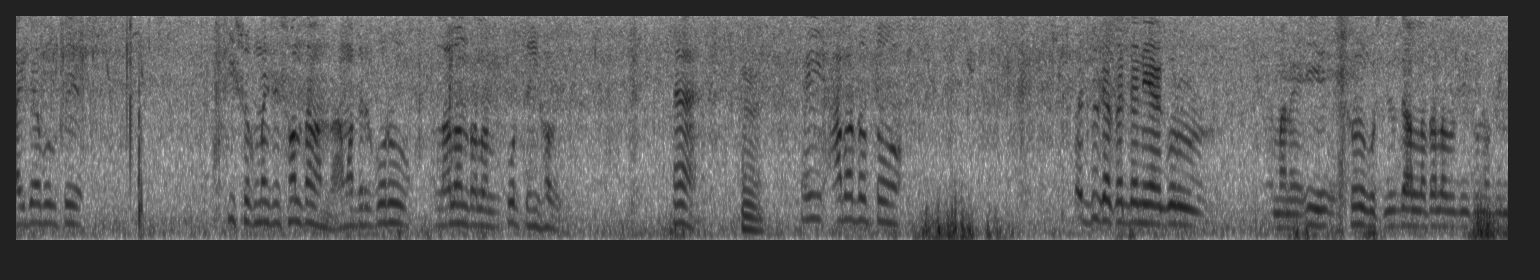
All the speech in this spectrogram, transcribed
আইডিয়া বলতে কৃষক মানুষের সন্তান আমরা আমাদের গরু লালন পালন করতেই হবে। হ্যাঁ? এই আপাতত ওই দুইটা চারটা নিয়ে গরুর মানে ই শুরু করছি যদি আল্লাহ তালা যদি কোনো দিন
